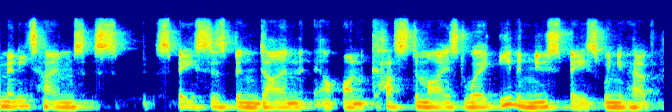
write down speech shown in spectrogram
many times space has been done on customized way, even new space when you have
